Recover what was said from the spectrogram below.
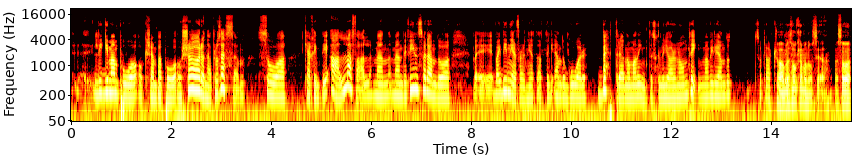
eh, ligger man på och kämpar på och kör den här processen så kanske inte i alla fall men, men det finns väl ändå vad är din erfarenhet att det ändå går bättre än om man inte skulle göra någonting? Man vill ju ändå såklart tro Ja det. men så kan man nog säga. Alltså,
